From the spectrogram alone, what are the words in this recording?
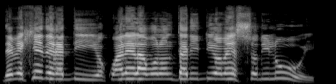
Deve chiedere a Dio qual è la volontà di Dio verso di lui.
